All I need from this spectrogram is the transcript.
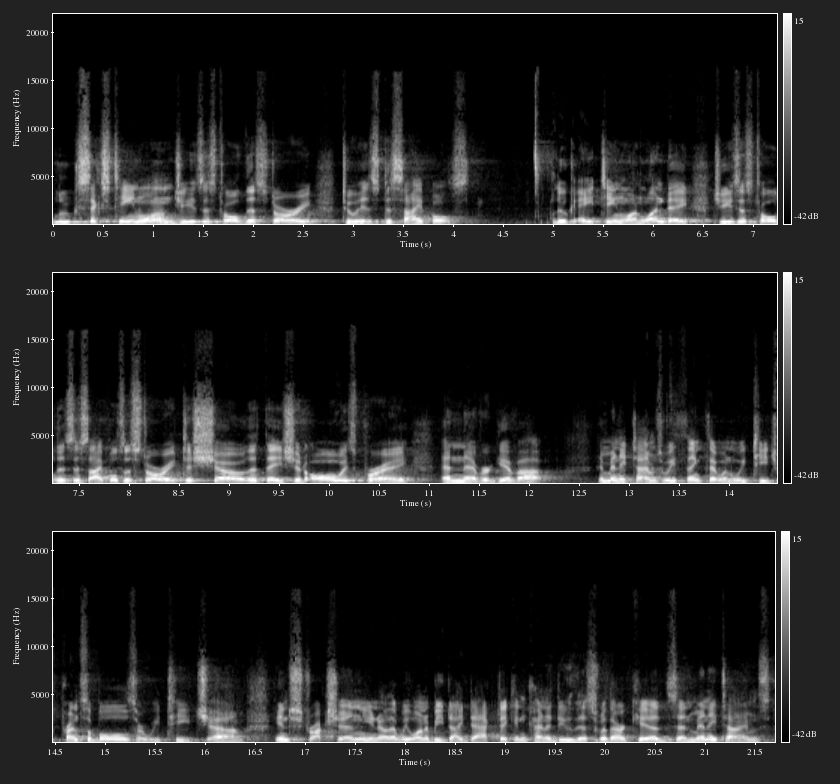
Luke 16:1, Jesus told this story to his disciples. Luke 18 1. One day, Jesus told his disciples a story to show that they should always pray and never give up. And many times we think that when we teach principles or we teach um, instruction, you know, that we want to be didactic and kind of do this with our kids. And many times,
